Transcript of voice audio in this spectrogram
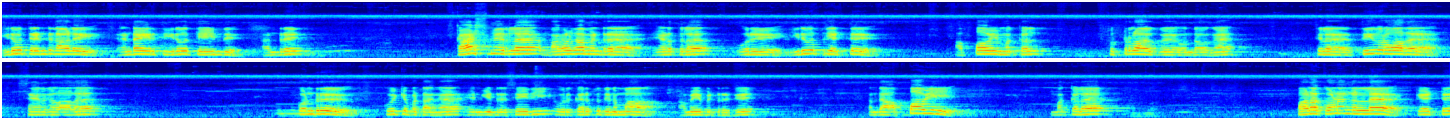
இருபத்தி ரெண்டு நாலு ரெண்டாயிரத்தி இருபத்தி ஐந்து அன்று காஷ்மீரில் பகல்காம் என்ற இடத்துல ஒரு இருபத்தி எட்டு அப்பாவி மக்கள் சுற்றுலாவுக்கு வந்தவங்க சில தீவிரவாத செயல்களால் கொன்று குவிக்கப்பட்டாங்க என்கின்ற செய்தி ஒரு கருப்பு தினமாக அமையப்பட்டிருக்கு அந்த அப்பாவி மக்களை பல கோணங்களில் கேட்டு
